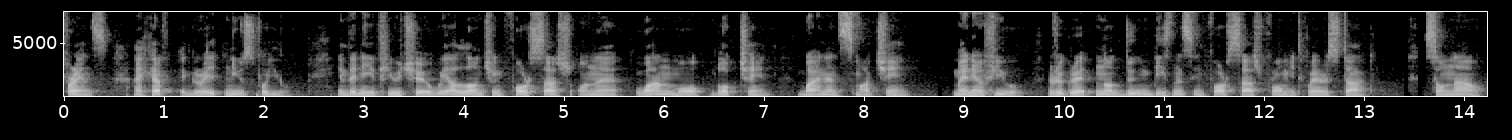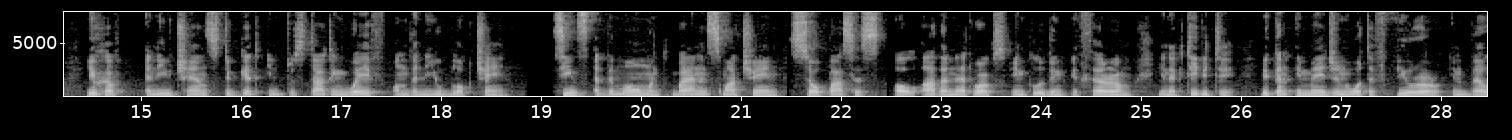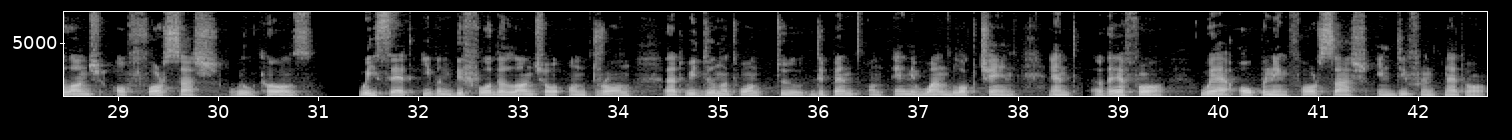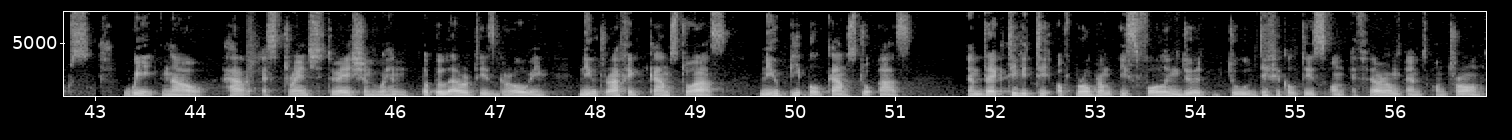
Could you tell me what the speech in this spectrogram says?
Friends, I have a great news for you. In the near future, we are launching Forsage on a one more blockchain, Binance Smart Chain. Many of you regret not doing business in Forsage from its very start. So now you have a new chance to get into starting wave on the new blockchain. Since at the moment Binance Smart Chain surpasses all other networks including Ethereum in activity, you can imagine what a furor in the launch of Forsage will cause. We said even before the launch on Tron that we do not want to depend on any one blockchain and therefore we are opening Forsage in different networks. We now have a strange situation when popularity is growing new traffic comes to us, new people comes to us, and the activity of program is falling due to difficulties on Ethereum and on Tron.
